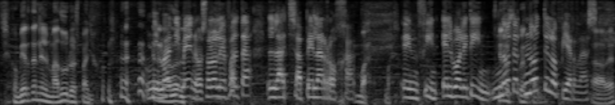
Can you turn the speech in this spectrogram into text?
Se convierte en el maduro español. Ni más ni menos, solo le falta la chapela roja. Bueno, bueno. En fin, el boletín. ¿Qué No te, no te lo pierdas. A ver.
